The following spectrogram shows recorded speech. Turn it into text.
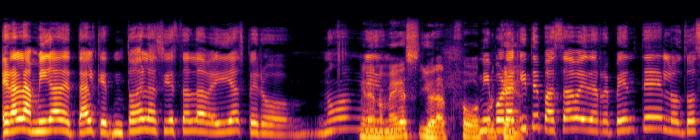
era la amiga de tal que en todas las fiestas la veías, pero no. Mira, no me hagas llorar, por favor. Ni por aquí te pasaba y de repente los dos,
